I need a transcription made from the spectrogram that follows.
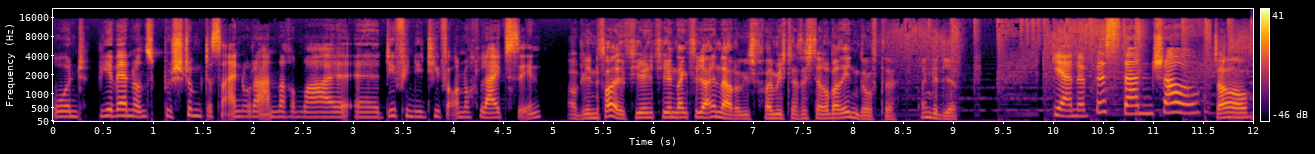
Und wir werden uns bestimmt das ein oder andere Mal äh, definitiv auch noch live sehen. Auf jeden Fall. Vielen, vielen Dank für die Einladung. Ich freue mich, dass ich darüber reden durfte. Danke dir. Gerne. Bis dann. Ciao. Ciao.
